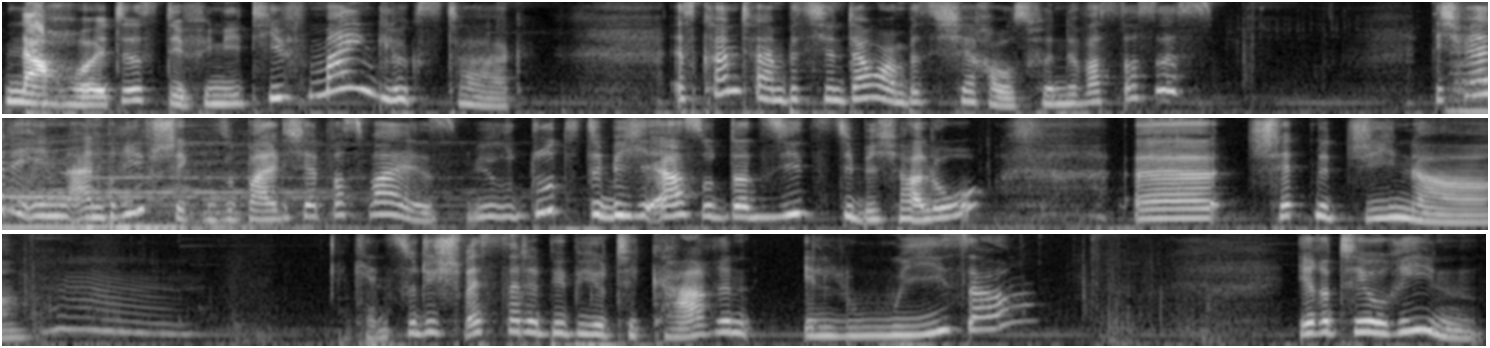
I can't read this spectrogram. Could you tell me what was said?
Na, heute ist definitiv mein Glückstag. Es könnte ein bisschen dauern, bis ich herausfinde, was das ist. Ich werde Ihnen einen Brief schicken, sobald ich etwas weiß. Wieso duzt die mich erst und dann sieht die mich? Hallo? Äh, Chat mit Gina. Hm. Kennst du die Schwester der Bibliothekarin Eloisa? Ihre Theorien.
